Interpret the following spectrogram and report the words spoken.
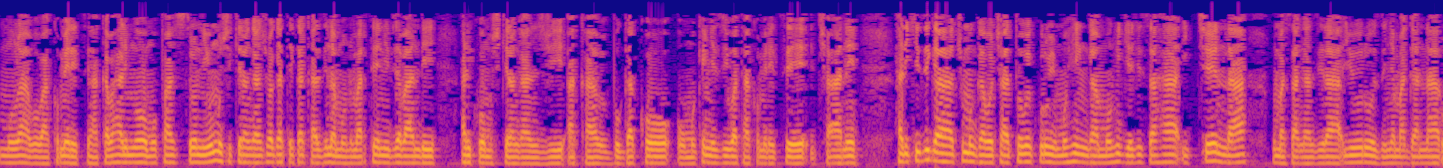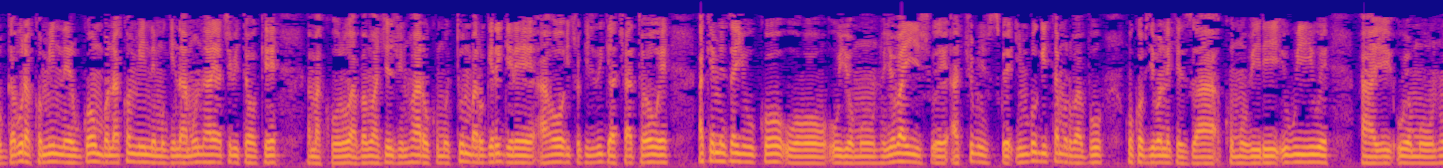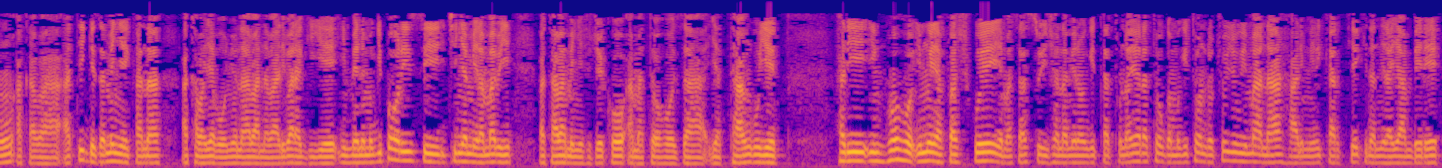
muri abo bakomeretse hakaba harimo umupasitoni w'umushikiranganji w'agateka kazi na muntu marite n'iby'abandi ariko uwo mushikiranganji akavuga ko umukenyezi watakomeretse cyane hari ikiziga cy'umugabo cyatowe kuri uyu muhinga mu nk'igihe cy'isaha icyenda mu masanganzira y'uruzi nyamagana rugabura komine rugombo na komine mugina mu ntara ya cibitoke amakuru ava mu intwaro ku mutumba rugeregere aho icyo kiziga cyatowe akemeza yuko uyo muntu yoba yishwe acumiswe imbugita mu rubavu nk'uko byibonekeza ku mubiri wiwe uyu muntu akaba atigeze amenyekana akaba yabonywe n'abana bari baragiye impene mu gipolisi cy'inyamiramabi bakaba bamenyesheje ko amatohoza yatanguye hari inkoho imwe yafashwe ya y'amasasu ijana mirongo itatu nayo yaratogwa mu gitondo cy'uyu w'imana hari muri quartier kinanira ya mbere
